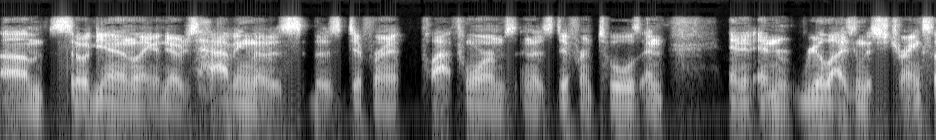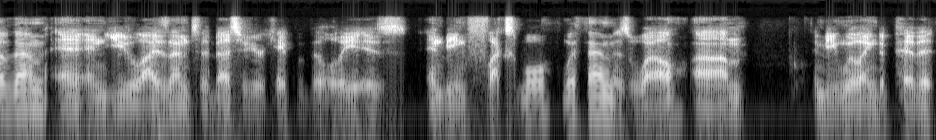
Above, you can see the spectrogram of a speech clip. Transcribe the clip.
um, so again, like, you know, just having those those different platforms and those different tools and and, and realizing the strengths of them and, and utilize them to the best of your capability is and being flexible with them as well um, and being willing to pivot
